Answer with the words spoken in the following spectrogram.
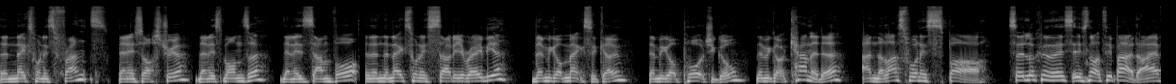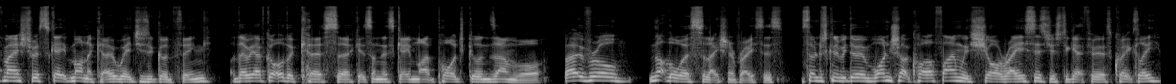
The next one is France, then it's Austria, then it's Monza, then it's Zandvoort, and then the next one is Saudi Arabia, then we got Mexico. Then we got Portugal. Then we got Canada. And the last one is Spa. So looking at this, it's not too bad. I have managed to escape Monaco, which is a good thing. Although we have got other cursed circuits on this game like Portugal and Zandvoort. But overall, not the worst selection of races. So I'm just going to be doing one-shot qualifying with short races just to get through this quickly.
